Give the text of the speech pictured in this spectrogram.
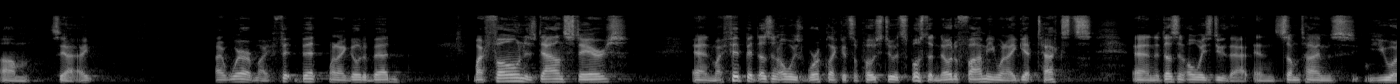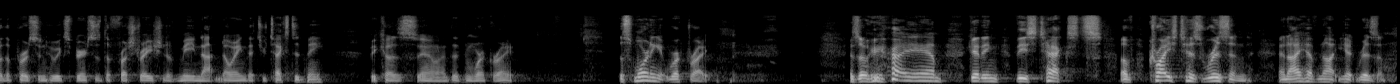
um, see, I, I wear my Fitbit when I go to bed. My phone is downstairs, and my Fitbit doesn't always work like it's supposed to. It's supposed to notify me when I get texts, and it doesn't always do that. And sometimes you are the person who experiences the frustration of me not knowing that you texted me because you know it didn't work right. This morning it worked right. And so here I am getting these texts of Christ has risen, and I have not yet risen.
